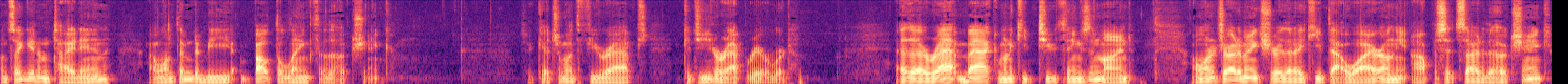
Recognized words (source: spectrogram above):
once I get them tied in, I want them to be about the length of the hook shank. So catch them with a few wraps, continue to wrap rearward. As I wrap back, I'm going to keep two things in mind. I want to try to make sure that I keep that wire on the opposite side of the hook shank.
